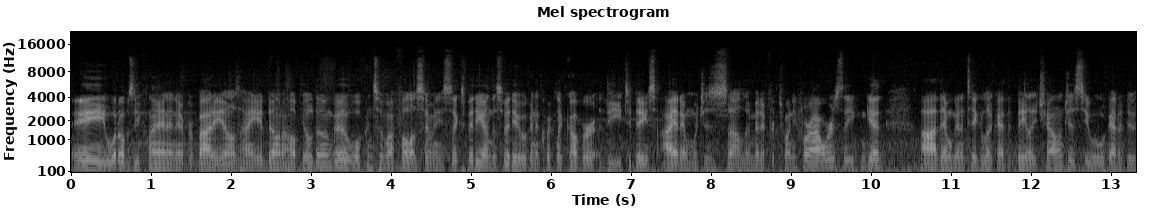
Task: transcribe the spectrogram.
Hey, what up Z-Clan and everybody else, how you doing? I hope you're doing good. Welcome to my Fallout 76 video. In this video we're going to quickly cover the today's item which is uh, limited for 24 hours that you can get. Uh, then we're going to take a look at the daily challenges, see what we got to do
